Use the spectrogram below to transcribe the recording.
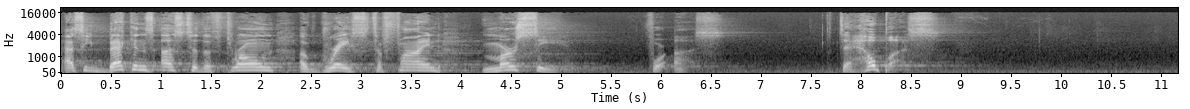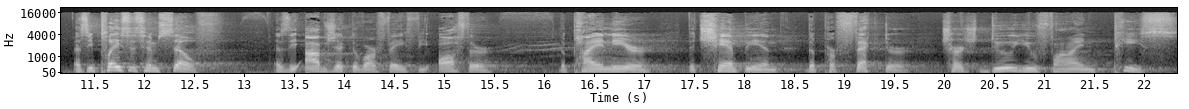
as he beckons us to the throne of grace to find mercy for us, to help us, as he places himself as the object of our faith, the author, the pioneer, the champion, the perfecter. Church, do you find peace?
